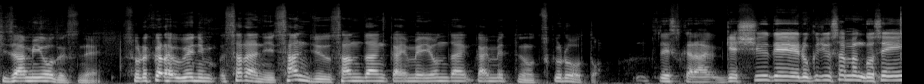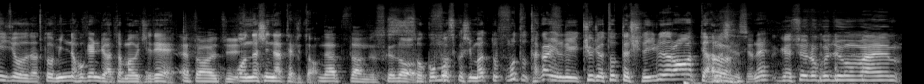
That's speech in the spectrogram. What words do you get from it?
刻みをですねそれから上にさらに33段階目4段階目っていうのを作ろうと。ですから月収で63万5千円以上だとみんな保険料頭打ちで同じになってると。なってたんですけどそこも少しもっともっと高い給料取ってる人いるだろうって話ですよね、うん、月収60万円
